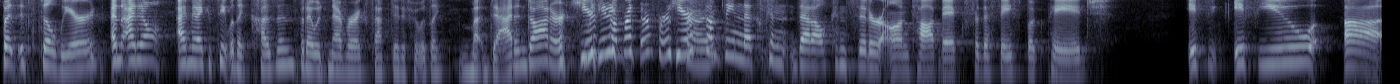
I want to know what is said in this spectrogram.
but it's still weird. And I don't. I mean, I could see it with like cousins, but I would never accept it if it was like dad and daughter. Here's, some- for their first here's time. something that's con- that I'll consider on topic for the Facebook page. If if you uh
